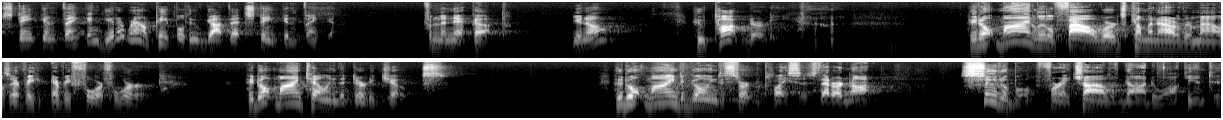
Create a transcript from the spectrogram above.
stinking thinking? Get around people who've got that stinking thinking from the neck up, you know? Who talk dirty, who don't mind little foul words coming out of their mouths every, every fourth word, who don't mind telling the dirty jokes, who don't mind going to certain places that are not suitable for a child of God to walk into.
